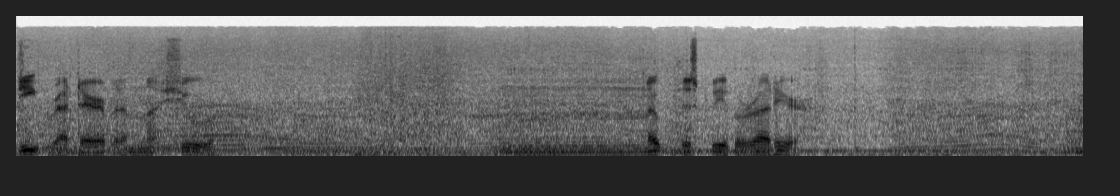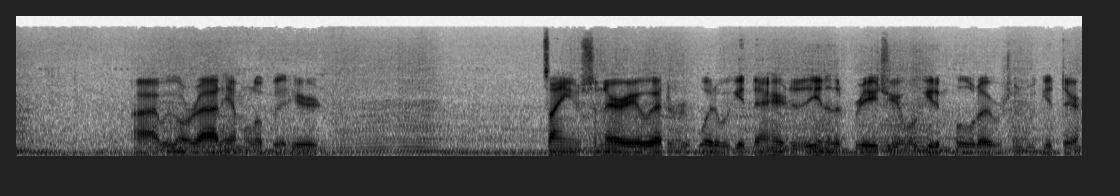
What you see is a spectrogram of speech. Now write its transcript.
Jeep right there, but I'm not sure. Mm, nope, this vehicle right here. All right, we're gonna ride him a little bit here. Same scenario. We have to wait till we get down here to the end of the bridge here. We'll get him pulled over as soon as we get there.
